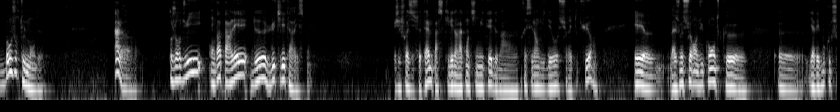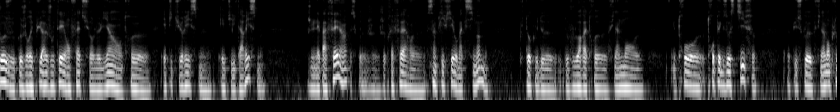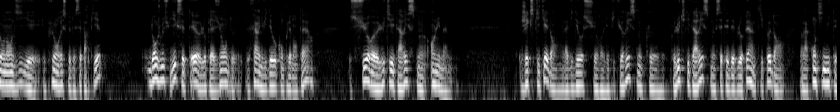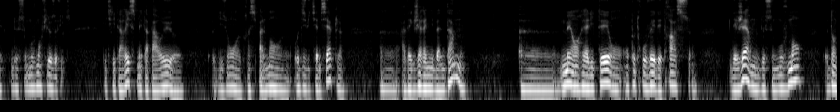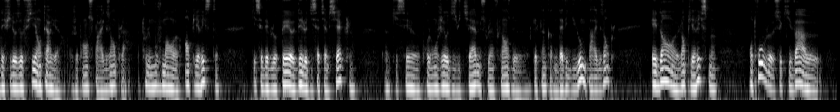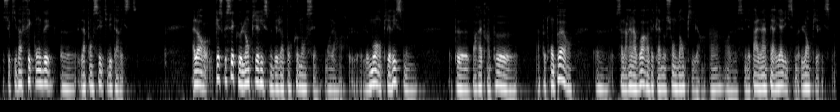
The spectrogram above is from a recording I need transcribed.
Bonjour tout le monde. Alors, aujourd'hui, on va parler de l'utilitarisme. J'ai choisi ce thème parce qu'il est dans la continuité de ma précédente vidéo sur Épicure. Et euh, bah, je me suis rendu compte que euh, il y avait beaucoup de choses que j'aurais pu ajouter en fait sur le lien entre épicurisme et utilitarisme. Je ne l'ai pas fait hein, parce que je, préfère euh, simplifier au maximum plutôt que de, vouloir être finalement trop, trop exhaustif, puisque finalement plus on en dit et plus on risque de s'éparpiller. Donc je me suis dit que c'était euh, l'occasion de, faire une vidéo complémentaire sur euh, l'utilitarisme en lui-même. J'ai expliqué dans la vidéo sur l'épicurisme que, l'utilitarisme s'était développé un petit peu dans, la continuité de ce mouvement philosophique. L'utilitarisme est apparu, euh, disons, principalement au XVIIIe siècle, avec Jérémy Bentham, mais en réalité on peut trouver des traces des germes de ce mouvement dans des philosophies antérieures. Je pense par exemple à tout le mouvement euh, empiriste qui s'est développé euh, dès le XVIIe siècle, euh, qui s'est prolongé au XVIIIe sous l'influence de quelqu'un comme David Hume par exemple. Et dans l'empirisme, on trouve ce qui va féconder la pensée utilitariste. Alors, qu'est-ce que c'est que l'empirisme déjà pour commencer? Le, mot empirisme peut paraître un peu un peu trompeur. Euh, ça n'a rien à voir avec la notion d'empire. Hein. Euh, ce n'est pas l'impérialisme, l'empirisme.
